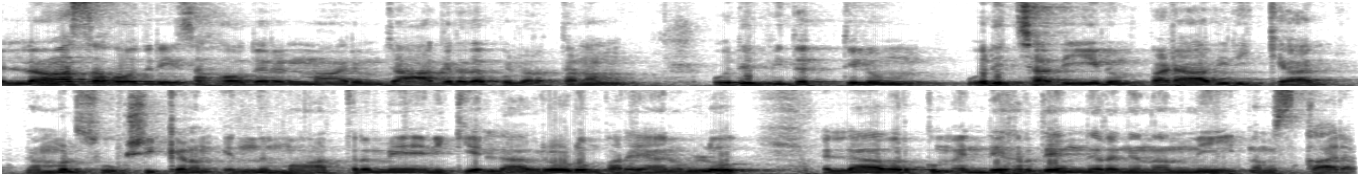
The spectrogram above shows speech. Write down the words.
എല്ലാ സഹോദരി സഹോദരന്മാരും ജാഗ്രത പുലർത്തണം. ഒരു വിധത്തിലും ഒരു ചതിയിലും പെടാതിരിക്കാൻ നമ്മൾ സൂക്ഷിക്കണം എന്ന് മാത്രമേ എനിക്ക് എല്ലാവരോടും പറയാനുള്ളൂ. എല്ലാവർക്കും എന്റെ ഹൃദയം നിറഞ്ഞ നന്ദി. നമസ്കാരം.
